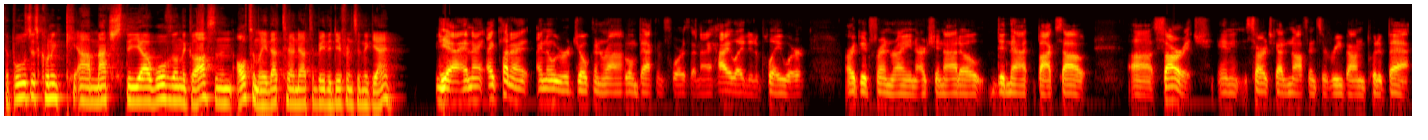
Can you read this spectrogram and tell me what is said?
the Bulls just couldn't uh, match the uh, Wolves on the glass, and ultimately that turned out to be the difference in the game. Yeah, and I, I kind of I know we were joking around, going back and forth, and I highlighted a play where our good friend Ryan Arcidiacono did not box out uh, Saric, and Saric got an offensive rebound and put it back.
